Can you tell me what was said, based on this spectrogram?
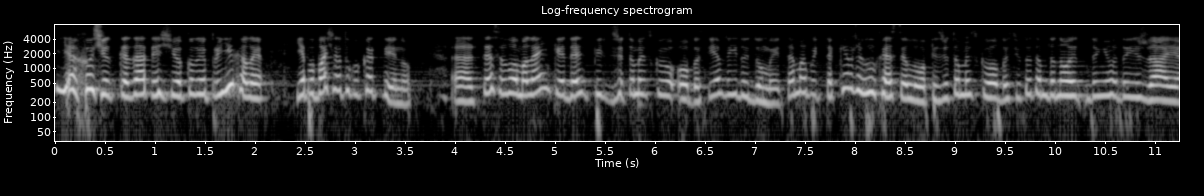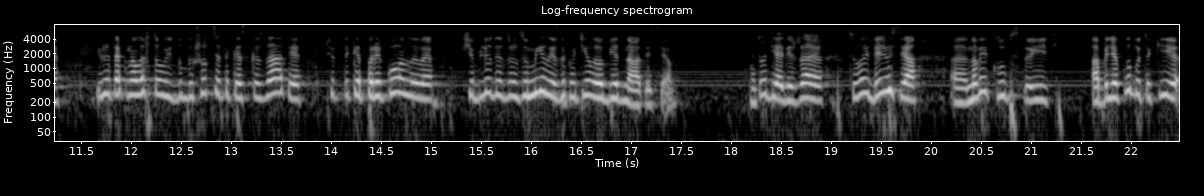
я хочу сказати, що коли ми приїхали, я побачила таку картину. Е, Це село маленьке, десь під Житомирською областю. Я вже їду і думаю, та, мабуть, таке вже глухе село під Житомирською областю, хто там до до нього доїжджає. І вже так налаштовуюсь, думаю, що це таке сказати, щоб таке переконливе, щоб люди зрозуміли і захотіли об'єднатися. І тут я в'їжджаю в село і дивлюся, е, новий клуб стоїть. А біля клубу такі е,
